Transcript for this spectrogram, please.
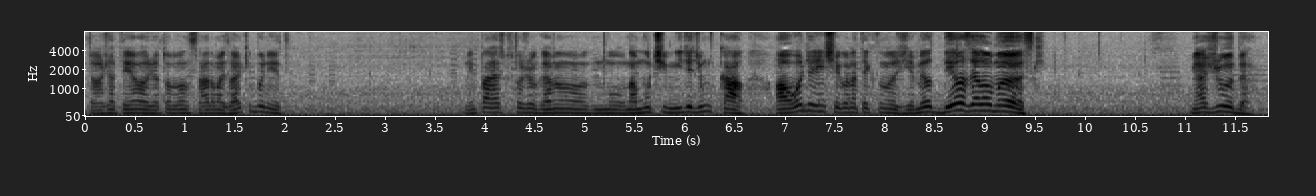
Então já tenho, já tô avançado, mas olha que bonito. Nem parece que estou jogando no, na multimídia de um carro. Aonde a gente chegou na tecnologia? Meu Deus, Elon Musk! Me ajuda!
